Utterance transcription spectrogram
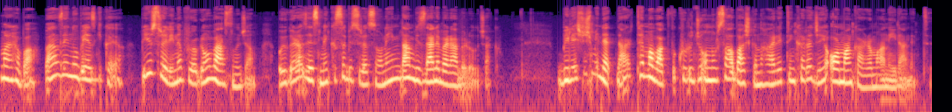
Merhaba, ben Zeynep Ezgikaya. Bir süreliğine programı ben sunacağım. Uygar Özesmi kısa bir süre sonra yeniden bizlerle beraber olacak. Birleşmiş Milletler Tema Vakfı kurucu onursal başkanı Hayrettin Karaca'yı orman kahramanı ilan etti.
